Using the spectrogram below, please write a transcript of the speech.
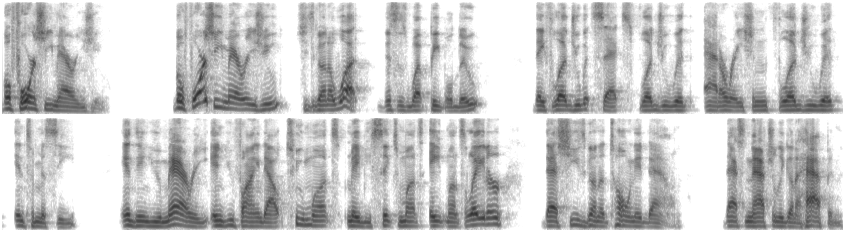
before she marries you. Before she marries you, she's going to what? This is what people do. They flood you with sex, flood you with adoration, flood you with intimacy. And then you marry and you find out two months, maybe six months, eight months later that she's going to tone it down. That's naturally going to happen.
